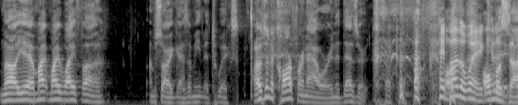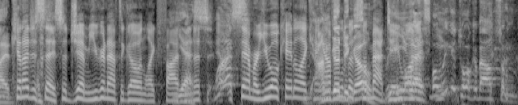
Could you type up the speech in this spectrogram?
No, yeah, my, my wife. Uh, I'm sorry, guys. I'm eating a Twix. I was in a car for an hour in the desert. Hey, by the way, can almost I, died. Can I just say, so Jim, you're gonna have to go in like five Yes. minutes. What? Sam, are you okay to like hang I'm out good for a to little bit? go. So Matt, do Yeah, you you want guys- to? well, we can talk about some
